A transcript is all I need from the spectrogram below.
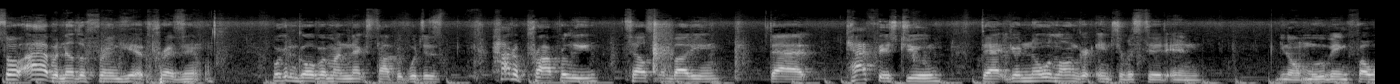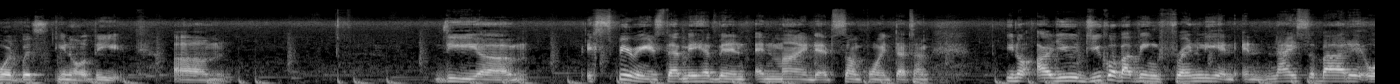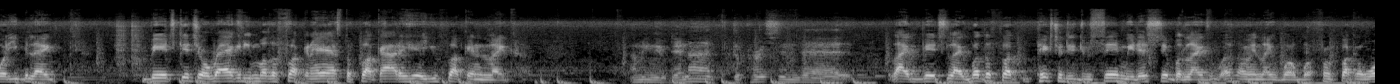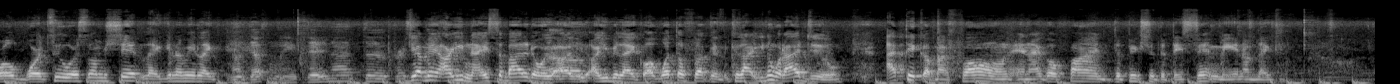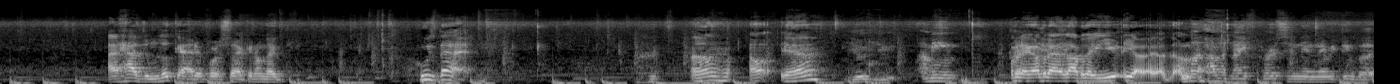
So I have another friend here present. We're gonna go over my next topic, which is how to properly tell somebody that catfished you that you're no longer interested in, you know, moving forward with, you know, the um, the um, experience that may have been in, in mind at some point that time. You know, are you do you go about being friendly and, and nice about it, or do you be like, bitch, get your raggedy motherfucking ass the fuck out of here. You fucking like, I mean, if they're not the person that like, bitch, like, what the fuck picture did you send me? This shit was like, I mean, like, what, what, from fucking World War II or some shit? Like, you know what I mean? Like, no, definitely, if they're not the person. yeah, I mean, are you nice about it, or are, Um, are you be like, oh, what the fuck is? Because I, you know what I do? I pick up my phone and I go find the picture that they sent me, and I'm like, I have them look at it for a second. I'm like, who's that? Uh, oh, yeah. you, you, I mean, I'm like, I'm like, I'm like, you, yeah. I'm a, I'm a nice person and everything, but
